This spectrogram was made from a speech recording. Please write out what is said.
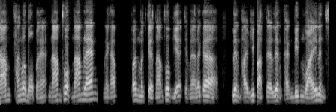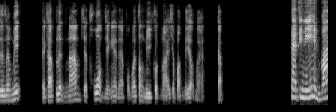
น้ำทั้งระบบนะฮะน้ำท่วมน้ำแล้งนะครับ เพราะมันเกิดน้ำท่วมเยอะใช่ไหมแล้วก็เรื่องภัยพิบัติเนี่ยเรื่องแผ่นดินไหวเรื่องสึนามินะครับ เรื่องน้ำจะท่วมอย่างเงี้ยนะผมว่าต้องมีกฎหมายฉบับนี้ออกมาครับแต่ทีนี้เห็นว่า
